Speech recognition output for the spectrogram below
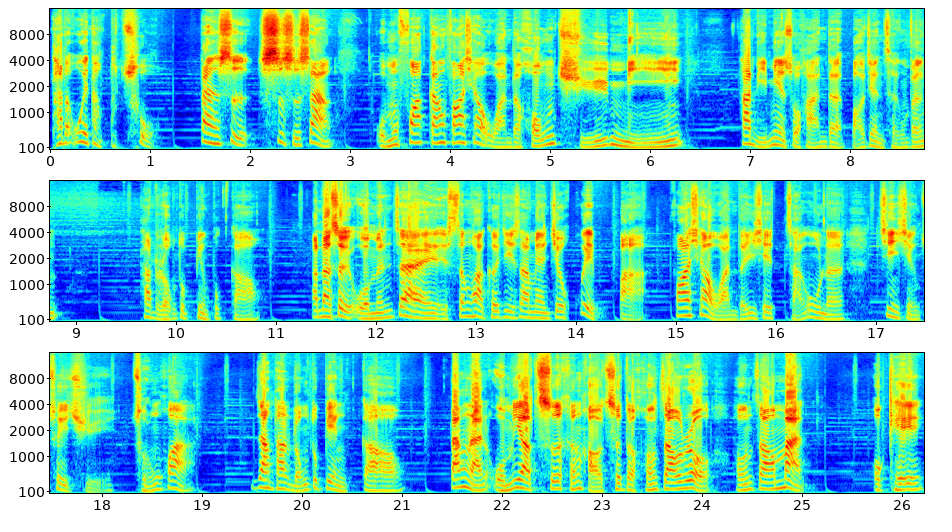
它的味道不错，但是事实上，我们发刚发酵完的红曲米，它里面所含的保健成分，它的浓度并不高啊。那所以我们在生化科技上面就会把发酵完的一些产物呢进行萃取、纯化。让它浓度变高。当然，我们要吃很好吃的红烧肉、红烧鳗，OK。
